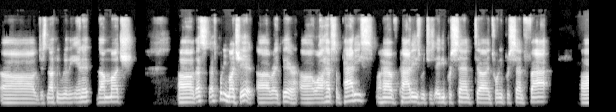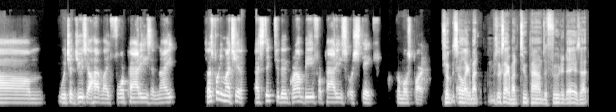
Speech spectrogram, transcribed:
Uh, just nothing really in it that much. Uh, that's that's pretty much it uh, right there. Uh, well, I have some patties. I have patties, which is eighty percent uh, and twenty percent fat um, which are juicy. I'll have like four patties a night. So that's pretty much it. I stick to the ground beef or patties or steak for most part. So, so like about looks like about two pounds of food a day. Is that?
